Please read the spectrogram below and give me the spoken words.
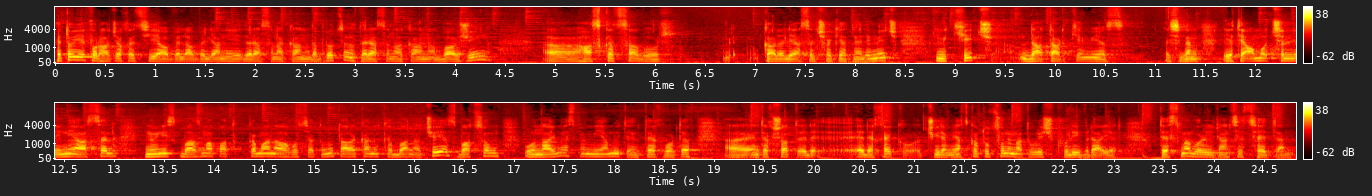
Հետո երբ որ հաջողեցի Աբել Աբելյանի դերասանական դպրոցը, դերասանական բաժին, հասկացա, որ կարելի ասել շակերտների մեջ մի քիչ դատարկ եմ ես Այսինքն, եթե ամոթ չլինի ասել, նույնիսկ բազմապատկման աղոսյակն ու տարական ինքը բանա, չէ, ես բացում ու նայում ես միամիտ այնտեղ, որտեղ այնտեղ շատ երեխեք, չգիտեմ, իրաց կրթությունը մատ ուրիշ փուլի վրա էր։ Տեսնում եմ, որ իրանցից հետ եմ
